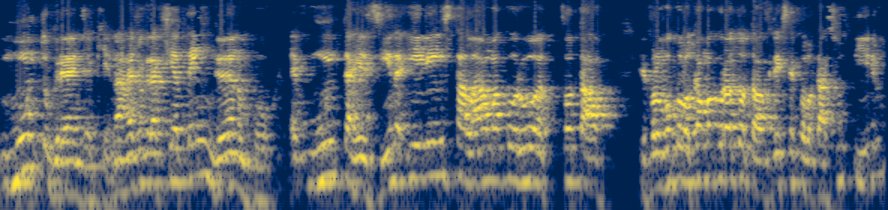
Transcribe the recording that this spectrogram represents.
muito grande aqui. Na radiografia até engana um pouco. É muita resina e ele ia instalar uma coroa total. Ele falou, vou colocar uma coroa total. Eu queria que você colocasse um pino,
